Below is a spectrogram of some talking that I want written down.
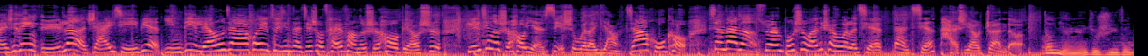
欢迎收听娱乐宅急便。影帝梁家辉最近在接受采访的时候表示，年轻的时候演戏是为了养家糊口，现在呢虽然不是完全为了钱，但钱还是要赚的。当演员就是一份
